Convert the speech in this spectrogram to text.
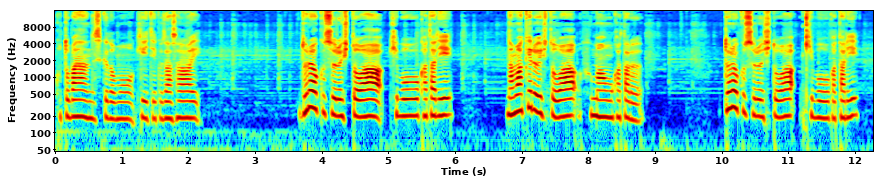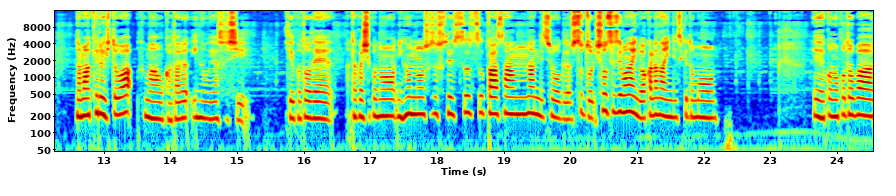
言葉なんですけども、聞いてください。努力する人は希望を語り、怠ける人は不満を語る。努力する人は希望を語り、怠ける人は不満を語る井上康ということで、私この日本の小説家さんなんでしょうけど、ちょっと小説読まないんでわからないんですけども、えー、この言葉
